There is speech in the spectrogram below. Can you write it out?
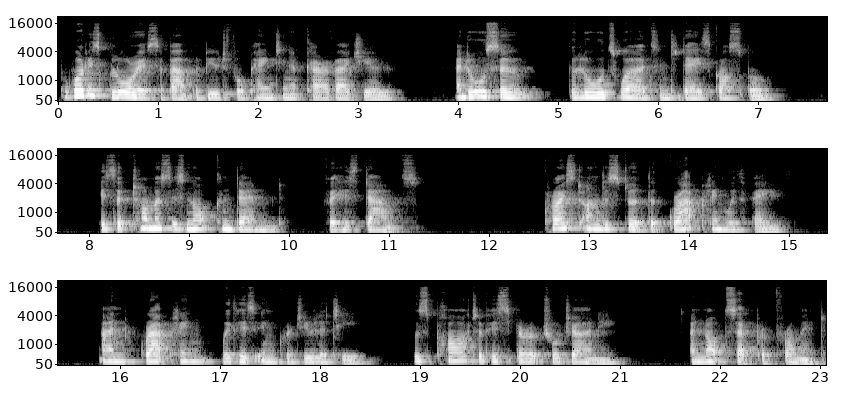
But what is glorious about the beautiful painting of Caravaggio and also the Lord's words in today's Gospel is that Thomas is not condemned for his doubts. Christ understood that grappling with faith and grappling with his incredulity was part of his spiritual journey and not separate from it.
